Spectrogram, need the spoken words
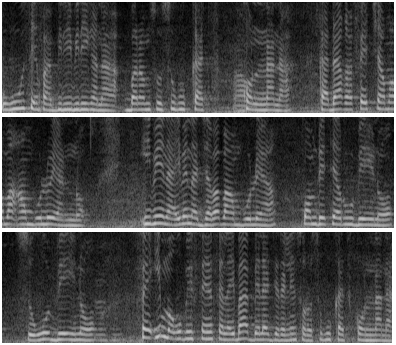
u k'u senfa biribiri ka na baramuso sugu kati kɔnɔna na ka d'a ka fɛn caman b'an bolo yan nɔ i bɛ na i bɛ na jaba b'an bolo yan pomme de terre bɛ yen nɔ sogo bɛ yen nɔ fɛn i mago bɛ fɛn fɛn la i b'a bɛɛ lajɛlen sɔrɔ sugu kati kɔnɔna na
